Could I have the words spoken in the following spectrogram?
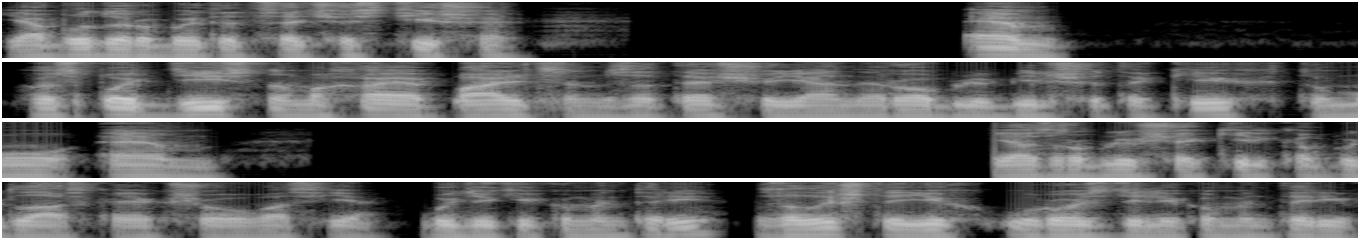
Я буду робити це частіше. М. Господь дійсно махає пальцем за те, що я не роблю більше таких, тому М. Я зроблю ще кілька, будь ласка, якщо у вас є будь-які коментарі, залиште їх у розділі коментарів.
